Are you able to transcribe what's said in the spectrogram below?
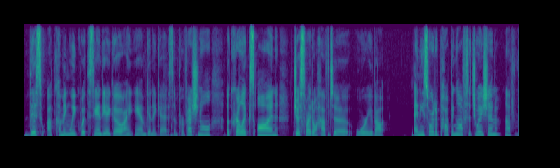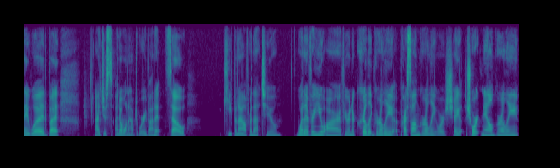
This upcoming week with San Diego, I am going to get some professional acrylics on just so I don't have to worry about any sort of popping off situation. Not that they would, but I just I don't want to have to worry about it. So keep an eye out for that too. Whatever you are, if you're an acrylic girly, a press on girly, or a sh- short nail girly,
